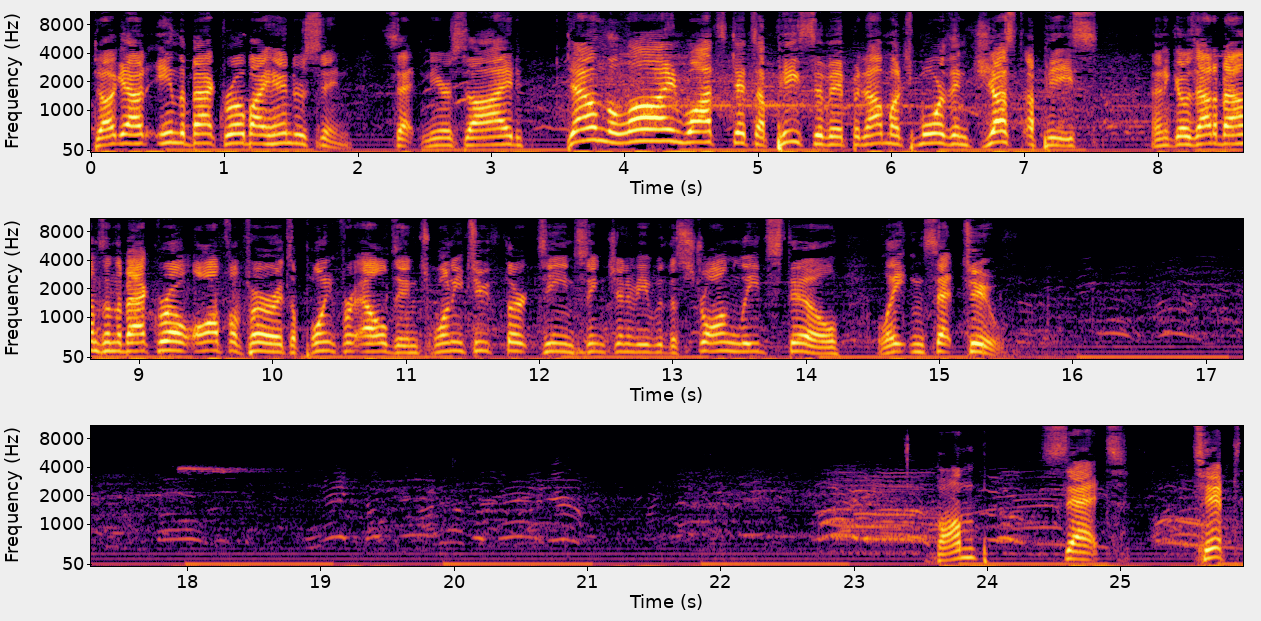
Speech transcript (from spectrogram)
Dug out in the back row by Henderson. Set near side. Down the line. Watts gets a piece of it, but not much more than just a piece. And it goes out of bounds on the back row off of her. It's a point for Eldon. 22 13. St. Genevieve with a strong lead still. In set two. Bump, set, tipped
